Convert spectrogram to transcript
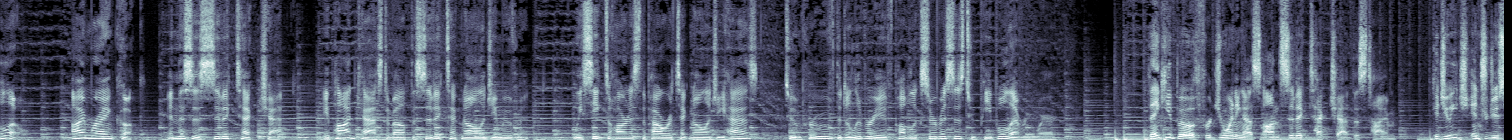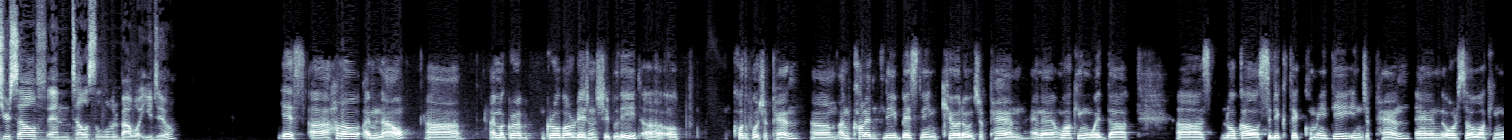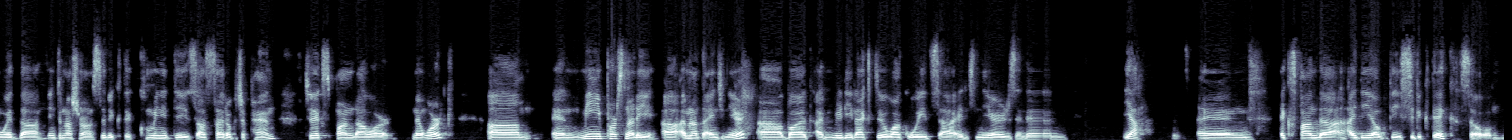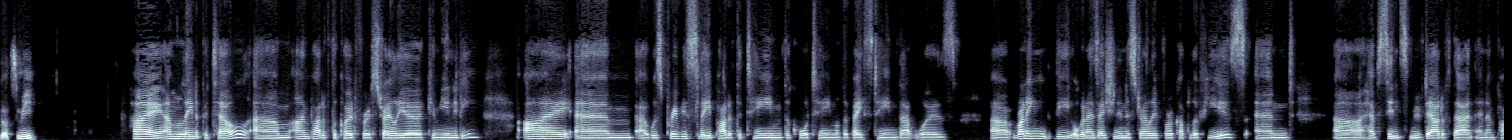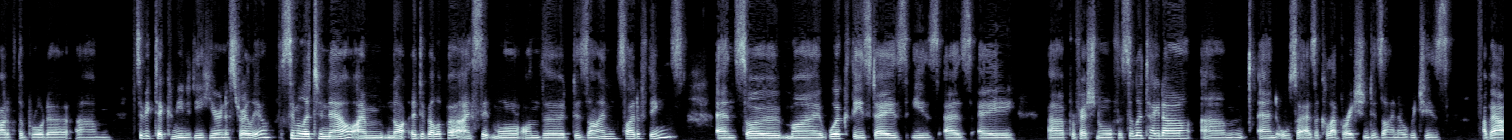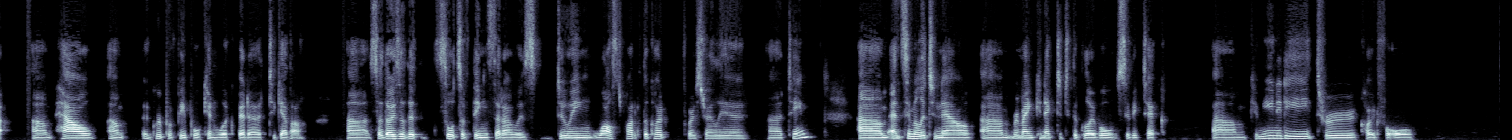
Hello, I'm Ryan Cook, and this is Civic Tech Chat, a podcast about the civic technology movement. We seek to harness the power technology has to improve the delivery of public services to people everywhere. Thank you both for joining us on Civic Tech Chat this time. Could you each introduce yourself and tell us a little bit about what you do? Yes, uh, hello, I'm Nao. Uh, I'm a global relationship lead uh, of Code for Japan. Um, I'm currently based in Kyoto, Japan, and I'm working with the uh, local civic tech community in Japan and also working with the international civic tech communities outside of Japan to expand our network. Um, and me personally, uh, I'm not an engineer, uh, but I really like to work with uh, engineers and then, yeah, and expand the idea of the civic tech. So that's me. Hi, I'm Lena Patel. Um, I'm part of the Code for Australia community. I am uh, was previously part of the team, the core team or the base team that was uh, running the organisation in Australia for a couple of years, and uh, have since moved out of that and am part of the broader um, civic tech community here in Australia. Similar to Nao, I'm not a developer. I sit more on the design side of things. And so my work these days is as a professional facilitator um, and also as a collaboration designer, which is about um, how um, a group of people can work better together. Uh, so those are the sorts of things that I was doing whilst part of the Code for Australia uh, team um, and similar to Nao, um, remain connected to the global civic tech um, community through Code for All.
